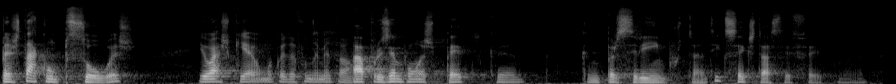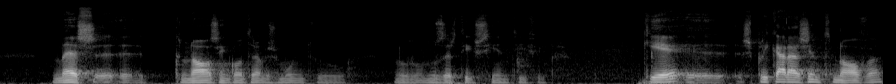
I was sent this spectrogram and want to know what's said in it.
para estar com pessoas, eu acho que é uma coisa fundamental. Há, por exemplo, um aspecto que, que me pareceria importante e que sei que está a ser feito, é? mas eh, que nós encontramos muito no- nos artigos científicos, que é eh, explicar à gente nova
